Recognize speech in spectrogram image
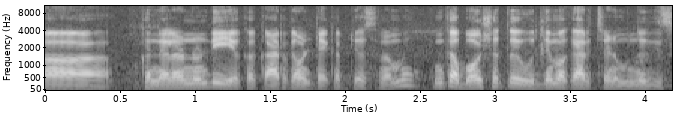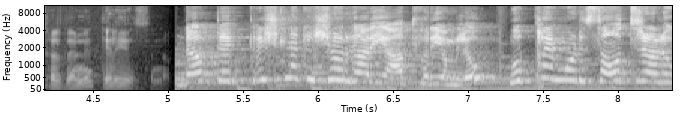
ఒక నెల నుండి ఈ యొక్క కార్యక్రమం టేకప్ చేస్తున్నాము. ఇంకా భవిష్యత్తులో ఉద్యమ కార్యాచరణ ముందుకు తీసుకెళ్తామని తెలియజేస్తున్నాం. డాక్టర్ కృష్ణ కిషోర్ గారి ఆధ్వర్యంలో ముప్పై మూడు సంవత్సరాలు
